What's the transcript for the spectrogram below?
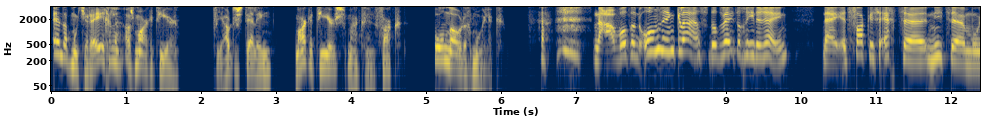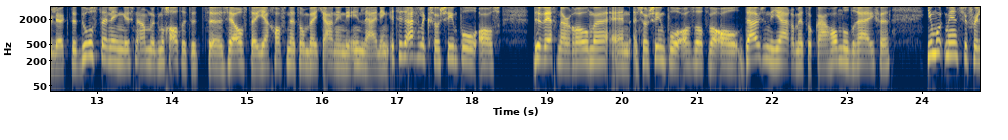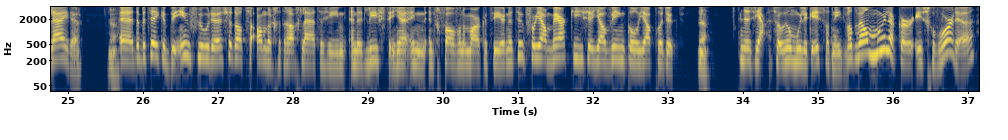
En dat moet je regelen als marketeer. Voor jou de stelling: marketeers maken hun vak onnodig moeilijk. nou, wat een onzin, Klaas. Dat weet toch iedereen? Nee, het vak is echt uh, niet uh, moeilijk. De doelstelling is namelijk nog altijd hetzelfde. Uh Jij gaf net al een beetje aan in de inleiding. Het is eigenlijk zo simpel als de weg naar Rome. En zo simpel als dat we al duizenden jaren met elkaar handel drijven. Je moet mensen verleiden. Ja. Uh, dat betekent beïnvloeden, zodat ze ander gedrag laten zien. En het liefst in, je, in, in het geval van de marketeer natuurlijk voor jouw merk kiezen, jouw winkel, jouw product. Ja. Dus ja, zo heel moeilijk is dat niet. Wat wel moeilijker is geworden,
